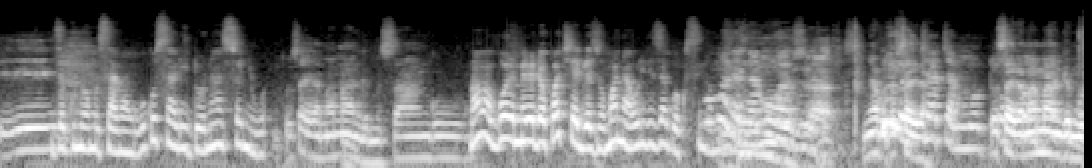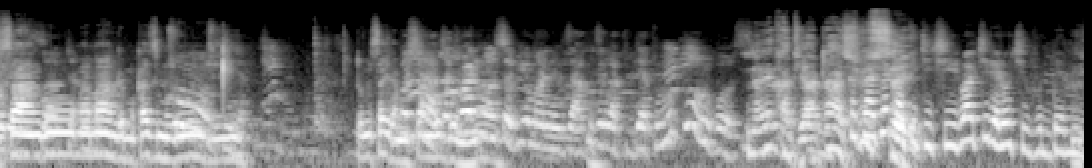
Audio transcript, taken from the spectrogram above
Eh, nze guno omusango ngugukusalidde onansonyiwa tosalira maama wange musango. Maama gwolemeredde kuba kitegeeza omwana awuliriza gwe tosalira mama wange musango mama wange mukazi mulungi. Tomusayira musango twaliwo gwonna. nsobi omwana ezakuze nga tujja tumutongoza naye kati ate ate kati kiki lwaki leero kivuddemu?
